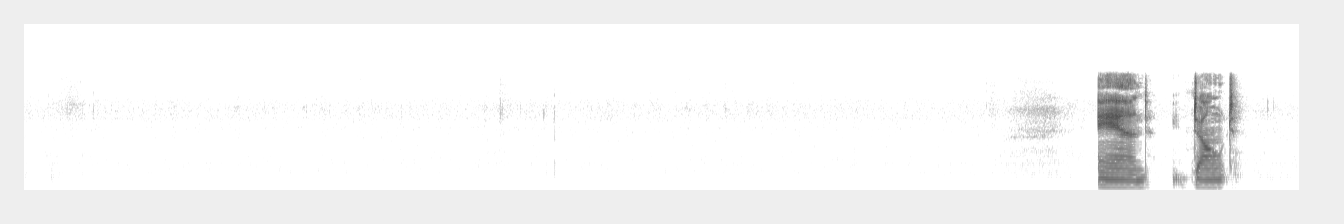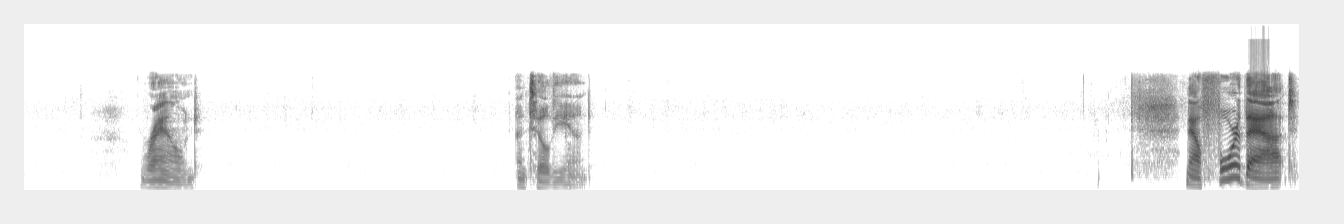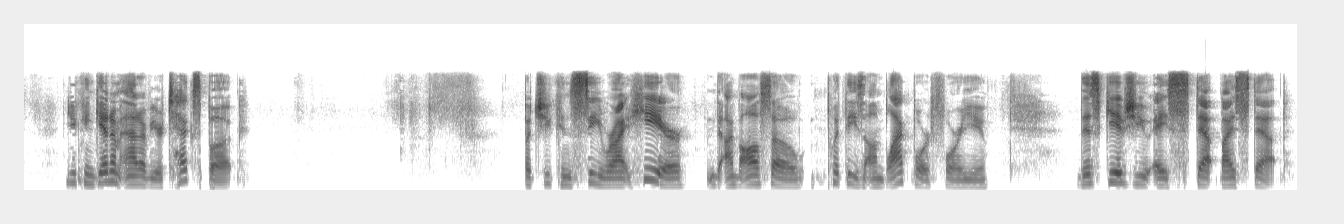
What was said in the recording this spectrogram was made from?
And don't round until the end. Now for that, you can get them out of your textbook, but you can see right here, I've also put these on Blackboard for you. This gives you a step-by-step. -step.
